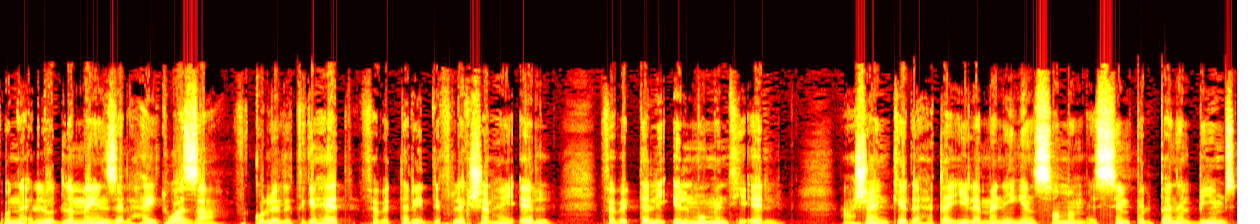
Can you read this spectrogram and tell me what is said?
قلنا ال load لما ينزل هيتوزع في كل الاتجاهات فبالتالي ال deflection هيقل فبالتالي ال moment يقل. عشان كده هتلاقي لما نيجي نصمم ال simple paneled beams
